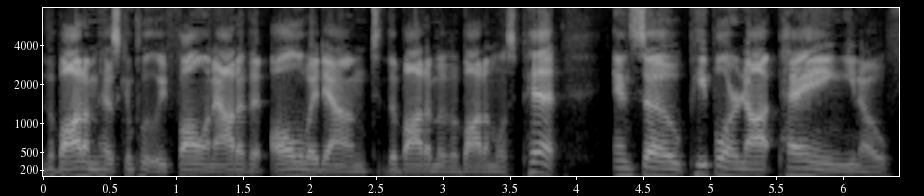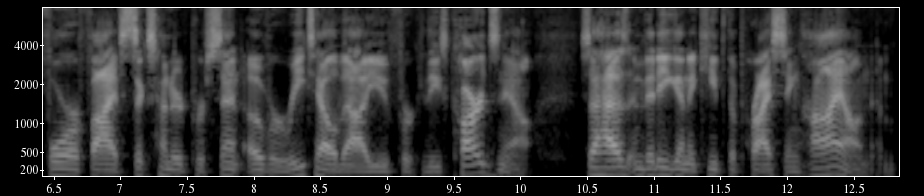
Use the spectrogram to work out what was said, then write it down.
the bottom has completely fallen out of it all the way down to the bottom of a bottomless pit and so people are not paying you know four or five six hundred percent over retail value for these cards now so how's NVIDIA going to keep the pricing high on them?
